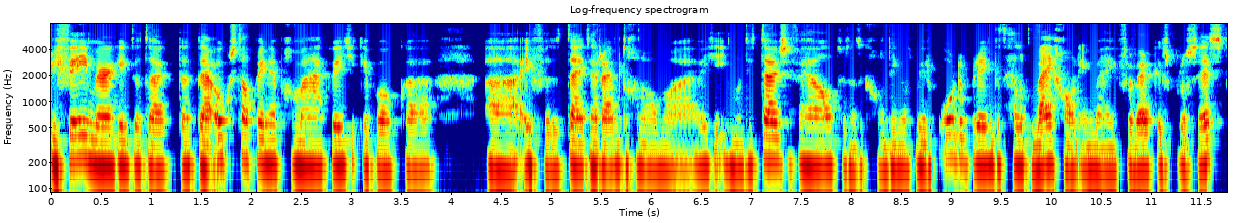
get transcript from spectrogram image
Privé merk ik dat, daar, dat ik daar ook stappen in heb gemaakt. Weet je, ik heb ook uh, uh, even de tijd en ruimte genomen. Uh, weet je, iemand die thuis even helpt. En dat ik gewoon dingen wat meer op orde breng. Dat helpt mij gewoon in mijn verwerkingsproces.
